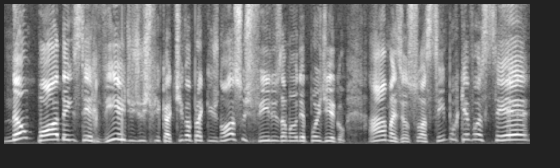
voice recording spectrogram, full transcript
não podem servir de justificativa para que os nossos filhos amanhã depois digam: Ah, mas eu sou assim porque você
